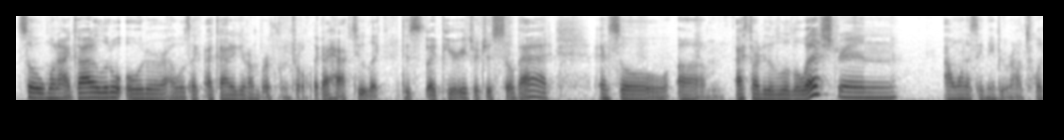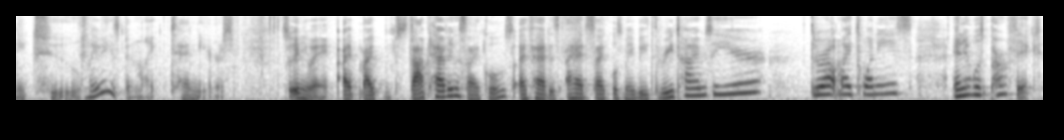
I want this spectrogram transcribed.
So when I got a little older, I was like, I gotta get on birth control. Like I have to, like this my periods are just so bad. And so um, I started a Lo Loestrin, I want to say maybe around 22. Maybe it's been like 10 years. So anyway, I, I stopped having cycles. I've had I had cycles maybe three times a year throughout my 20s and it was perfect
